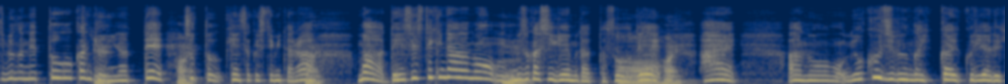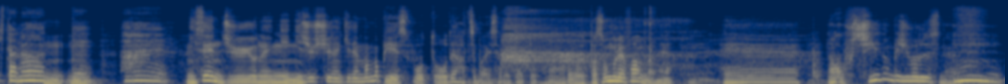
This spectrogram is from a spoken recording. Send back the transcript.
自分がネット環境になって、はい、ちょっと検索してみたら、はい、まあ伝説的なあの、うん、難しいゲームだったそうで、はい、はい、あのよく自分が一回クリアできたなって。うんうんはい、2014年に20周年記念版が PS4 等で発売されたと。やっぱそんぐらいファンがね。へえ。なんか不思議なビジュアルですね。うん。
